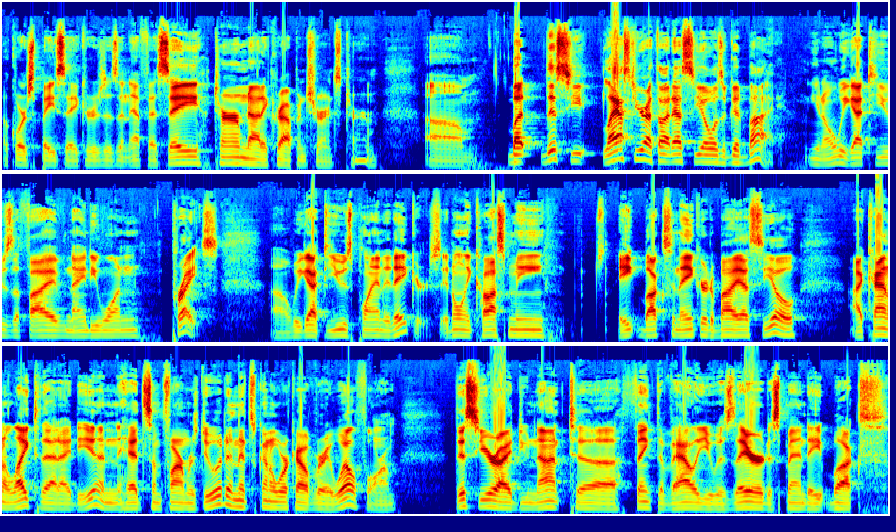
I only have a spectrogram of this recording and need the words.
Of course, base acres is an FSA term, not a crop insurance term. Um, but this year, last year, I thought SCO was a good buy. You know, we got to use the 591 price. Uh, we got to use planted acres. It only cost me eight bucks an acre to buy SCO. I kind of liked that idea and had some farmers do it, and it's going to work out very well for them. This year, I do not uh, think the value is there to spend eight bucks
